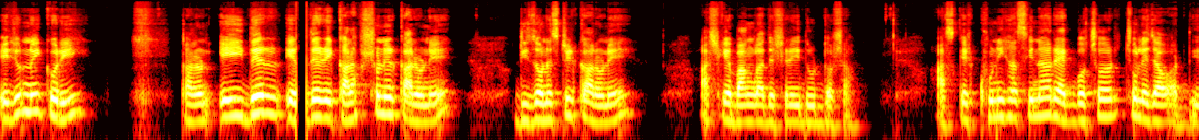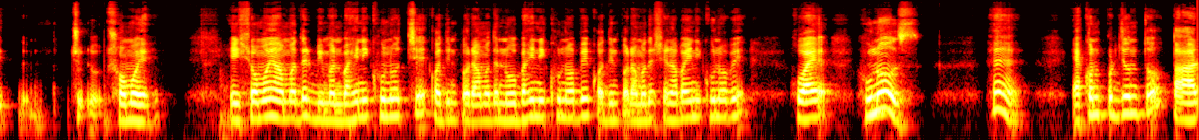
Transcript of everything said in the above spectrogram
এই জন্যই করি, কারণ এইদের, এদের এই কারাপশনের কারণে ডিসঅনেস্টির কারণে আজকে বাংলাদেশের এই দুর্দশা। আজকে খুনি হাসিনার এক বছর চলে যাওয়ার সময়ে। এই সময় আমাদের বিমান বাহিনী খুন হচ্ছে, কদিন পরে আমাদের নৌবাহিনী খুন হবে, কদিন পরে আমাদের সেনাবাহিনী খুন হবে। হোয়াই হুনোজ হ্যাঁ এখন পর্যন্ত তার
